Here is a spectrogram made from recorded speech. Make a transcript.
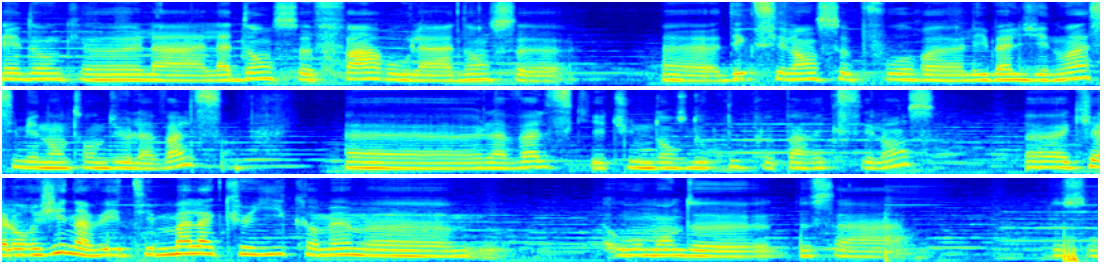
Et donc euh, la, danse phare ou la danse euh, d'excellence pour les bals viennois, c'est bien entendu la valse. la valse qui est une danse de couple par excellence, qui à l'origine avait été mal accueillie quand même au moment de, sa, son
